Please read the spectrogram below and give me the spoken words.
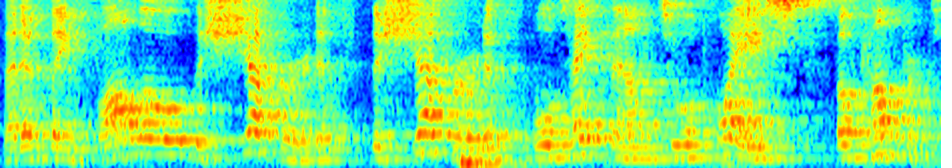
that if they follow the shepherd, the shepherd will take them to a place of comfort,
